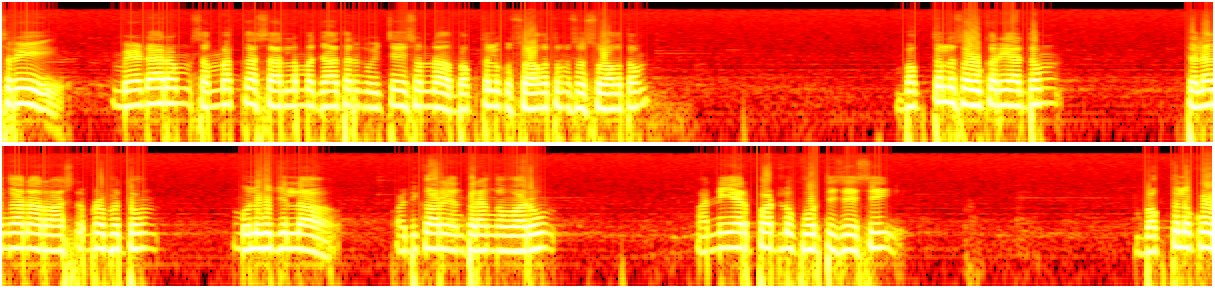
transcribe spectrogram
శ్రీ మేడారం సమ్మక్క సారలమ్మ జాతరకు విచ్చేసున్న భక్తులకు స్వాగతం సుస్వాగతం. భక్తుల సౌకర్యార్థం తెలంగాణ రాష్ట్ర ప్రభుత్వం ములుగు జిల్లా అధికార యంత్రాంగం వారు అన్ని ఏర్పాట్లు పూర్తి చేసి భక్తులకు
